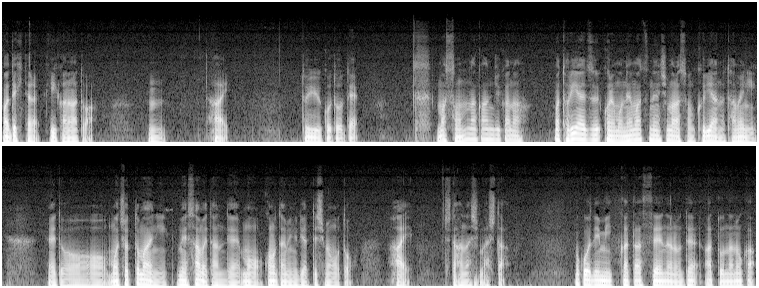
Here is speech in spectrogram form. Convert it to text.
まあできたらいいかなとは。うん。はい。ということで、まあそんな感じかな。まあとりあえずこれも年末年始マラソンクリアのために、えっ、ー、と、もうちょっと前に目覚めたんで、もうこのタイミングでやってしまおうと、はい、ちょっと話しました。これで3日達成なので、あと7日、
